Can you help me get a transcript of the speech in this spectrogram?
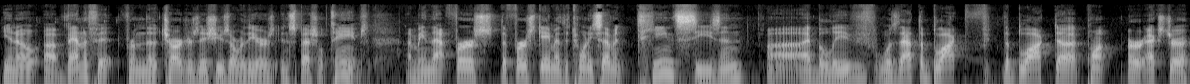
you know, uh, benefit from the Chargers' issues over the years in special teams. I mean, that first the first game of the 2017 season, uh, I believe, was that the blocked the blocked uh, punt or extra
